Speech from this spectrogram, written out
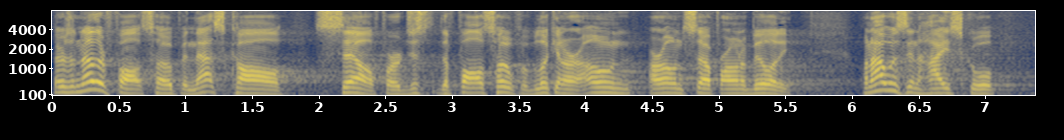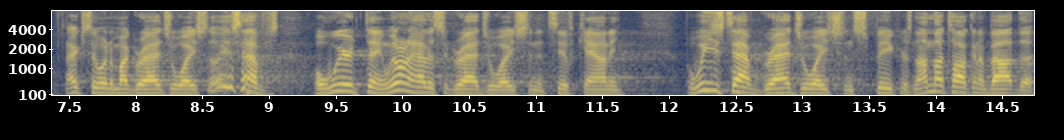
There's another false hope, and that's called self, or just the false hope of looking at our own, our own self, our own ability. When I was in high school, I actually went to my graduation. They just have a weird thing. We don't have this at graduation in Tift County, but we used to have graduation speakers. And I'm not talking about the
